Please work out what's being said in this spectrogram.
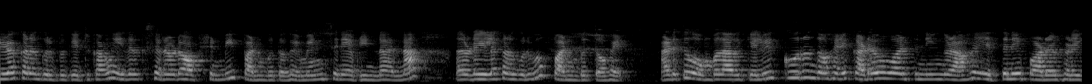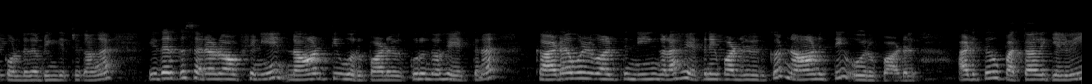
இலக்கண குறிப்பு கேட்டிருக்காங்க. இதற்கு சரியோட ஆப்ஷன் பி பண்பு தொகை. மென்சினை அப்படின்னா என்ன? அதோட இலக்கண குறிப்பு பண்பு தொகை. அடுத்து ஒன்பதாவது கேள்வி குறுந்தொகை கடவுள் வாழ்த்து நீங்களாக எத்தனை பாடல்களை கொண்டது அப்படின்னு கேட்டிருக்காங்க. இதற்கு சரியான ஆப்ஷன் ஏ நானூத்தி ஒரு பாடல். குறுந்தொகை எத்தனை? கடவுள் வாழ்த்து நீங்களாக எத்தனை பாடல் இருக்கு? நானூத்தி ஒரு பாடல். அடுத்து பத்தாவது கேள்வி.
